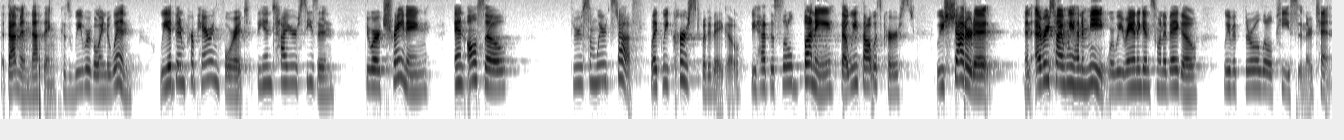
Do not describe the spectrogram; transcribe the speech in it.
that that meant nothing because we were going to win. We had been preparing for it the entire season through our training and also through some weird stuff. Like we cursed Winnebago. We had this little bunny that we thought was cursed. We shattered it, and every time we had a meet where we ran against Winnebago, we would throw a little piece in their tent.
